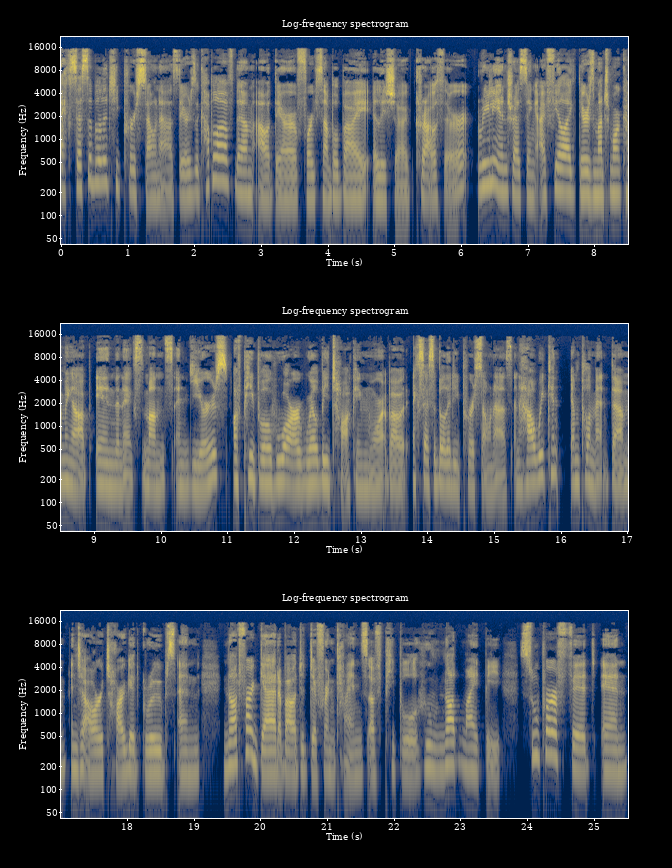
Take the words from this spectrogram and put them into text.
accessibility personas. There's a couple of them out there, for example, by Alicia Crowther. Really interesting. I feel like there's much more coming up in the next months and years of people who are, will be talking more about accessibility personas and how we can implement them into our target groups and not forget about the different kinds of people who not might be super fit in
